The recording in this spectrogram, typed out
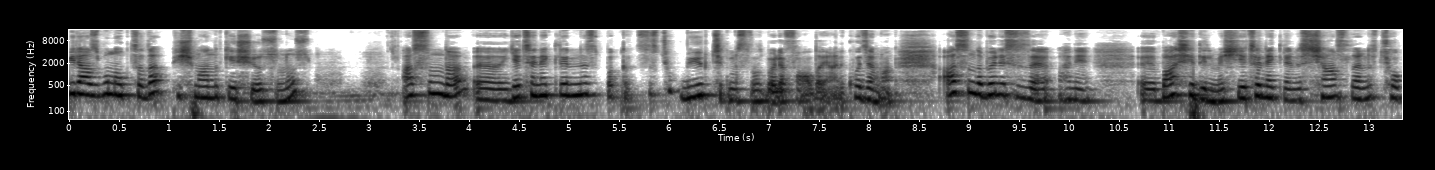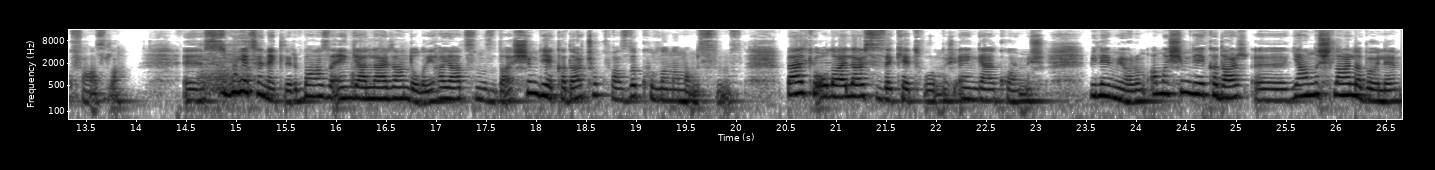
Biraz bu noktada pişmanlık yaşıyorsunuz. Aslında e, yetenekleriniz bakın siz çok büyük çıkmışsınız böyle falda yani kocaman. Aslında böyle size hani e, bahşedilmiş yetenekleriniz, şanslarınız çok fazla. E, siz bu yetenekleri bazı engellerden dolayı hayatınızda şimdiye kadar çok fazla kullanamamışsınız. Belki olaylar size ket vurmuş, engel koymuş bilemiyorum ama şimdiye kadar e, yanlışlarla böyle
